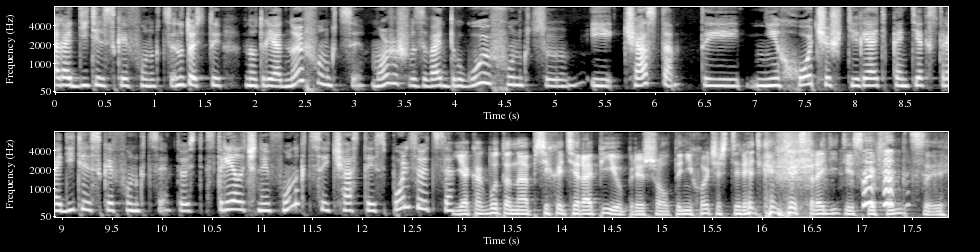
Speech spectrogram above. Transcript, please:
родительской функции. Ну, то есть ты внутри одной функции можешь вызывать другую функцию. И часто ты не хочешь терять контекст родительской функции. То есть стрелочные функции часто используются... Я как будто на психотерапию пришел. Ты не хочешь терять контекст родительской функции?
